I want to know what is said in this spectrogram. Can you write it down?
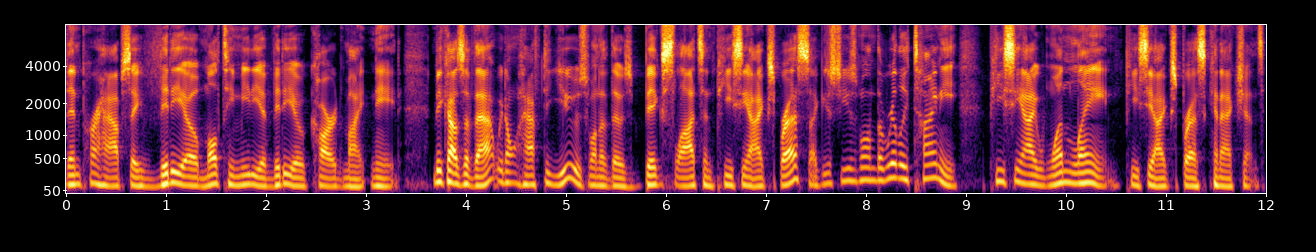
than perhaps a video, multimedia video card might need. Because of that, we don't have to use one of those big slots in PCI Express. I can just use one of the really tiny PCI one lane PCI Express connections.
